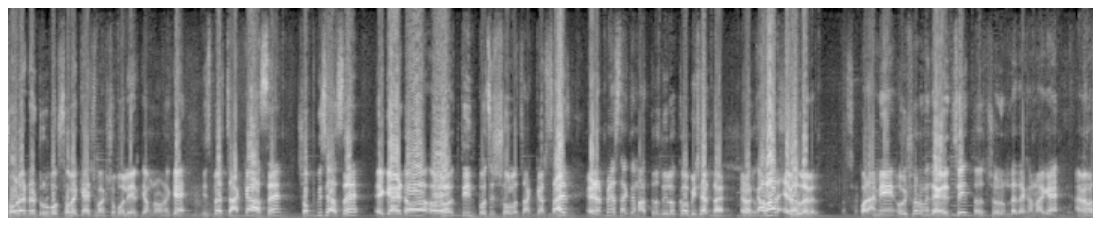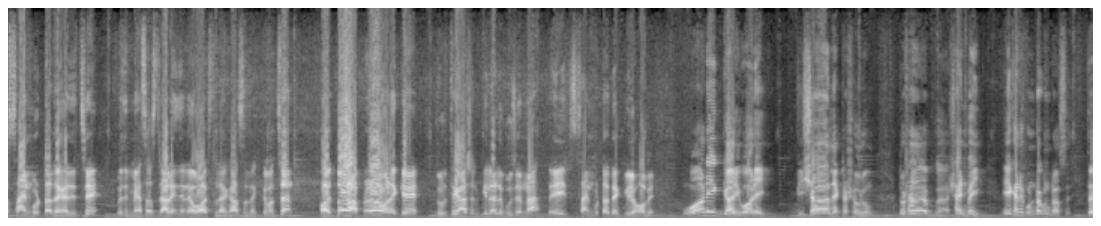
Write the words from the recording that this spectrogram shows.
ছোট একটা টুল বক্স হবে ক্যাশ বাক্স বলি আর কি আমরা অনেকে। স্পেয়ার চাকা আছে সবকিছু আছে। এই গাড়িটা তিন পঁচিশ ষোলো চাকার সাইজ এটার প্রাইস থাকবে মাত্র দুই লক্ষ বিশ হাজার টাকা। এটা কালার অ্যাভেলেবেল পরে আমি ওই শোরুমে দেখা দিচ্ছি তো শোরুমটা দেখানোর আগে আমি আমার সাইনবোর্ডটা দেখা দিচ্ছি ওই যে মেসাজ ডালিং ওয়ার্কস লেখা আছে দেখতে পাচ্ছেন? হয়তো আপনারা অনেকে দূর থেকে আসেন কিলালে বুঝেন না তো এই সাইনবোর্ডটা দেখলেই হবে। অনেক গাড়ি অনেক। বিশাল একটা শোরুম তো শাহিন ভাই এখানে কোনটা কোনটা আছে? তো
